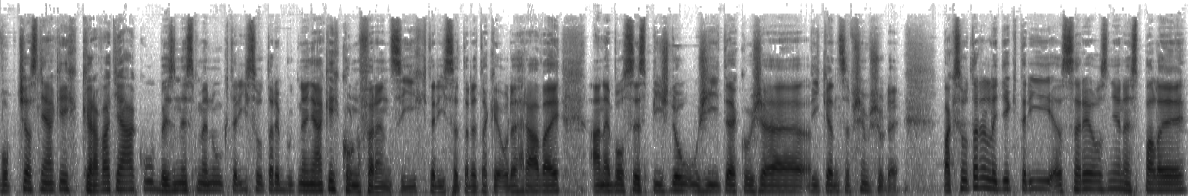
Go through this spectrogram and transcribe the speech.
občas nějakých kravaťáků, biznismenů, kteří jsou tady buď na nějakých konferencích, který se tady taky odehrávají, anebo si spíš jdou užít jakože víkend se všem všude. Pak jsou tady lidi, kteří seriózně nespali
